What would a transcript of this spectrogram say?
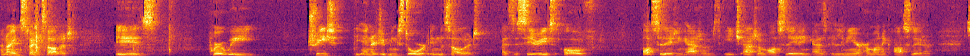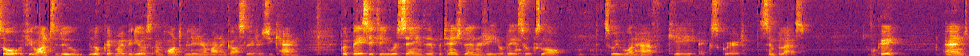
An Einstein solid is where we treat the energy being stored in the solid as a series of oscillating atoms, each atom oscillating as a linear harmonic oscillator. So if you want to do look at my videos on quantum linear harmonic oscillators, you can. But basically we're saying the potential energy obeys Hooke's law. So we have 1 half kx squared. Simple as. Okay? And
